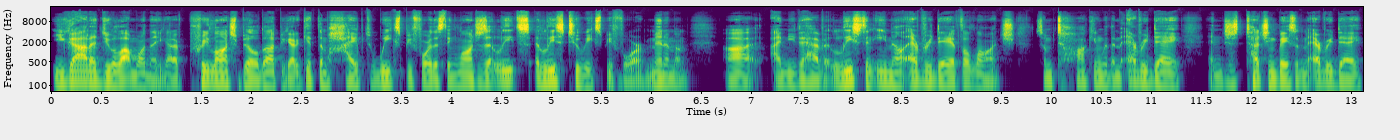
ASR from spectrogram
You got to do a lot more than that. You got to pre-launch build up. You got to get them hyped weeks before this thing launches, at least at least two weeks before minimum. Uh, I need to have at least an email every day of the launch. So I'm talking with them every day and just touching base with them every day,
